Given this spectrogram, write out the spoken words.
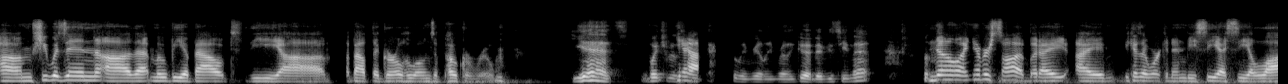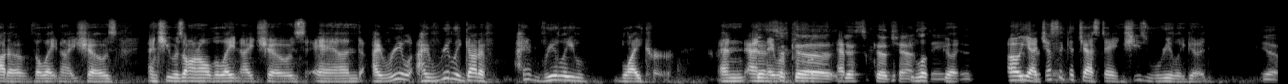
Um, she was in uh, that movie about the uh, about the girl who owns a poker room. Yes, which was Yeah. really really really good. Have you seen that? No, I never saw it, but I, I because I work at NBC, I see a lot of the late night shows, and she was on all the late night shows, and I really, I really got a, I really like her, and and they were, Jessica Jessica Chastain. good. oh yeah, Jessica Chastain, she's really good. Yeah.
